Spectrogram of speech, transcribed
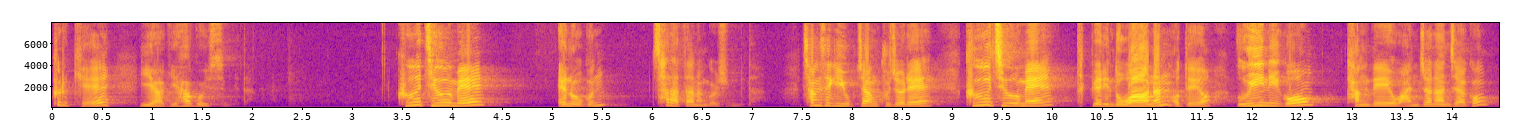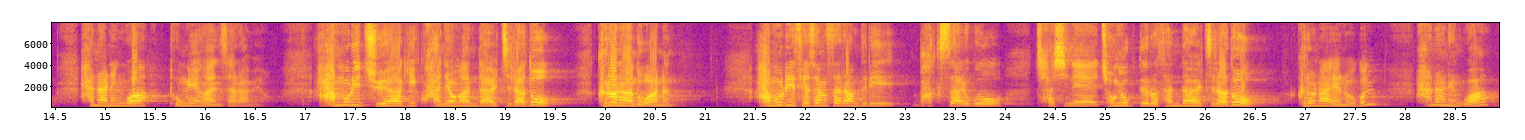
그렇게 이야기하고 있습니다. 그 즈음에 에녹은 살았다는 것입니다. 창세기 6장 9절에 그 즈음에 특별히 노아는 어때요? 의인이고 당대의 완전한 자고 하나님과 동행한 사람이요. 아무리 죄악이 관영한다 할지라도 그러나 노아는 아무리 세상 사람들이 막 살고 자신의 정욕대로 산다 할지라도 그러나 에녹은 하나님과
